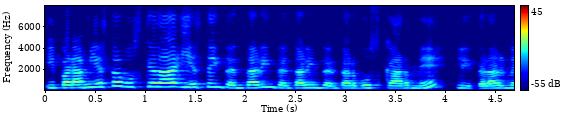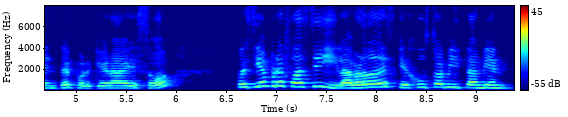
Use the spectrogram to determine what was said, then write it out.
Y para mí esta búsqueda y este intentar, intentar, intentar buscarme, literalmente, porque era eso, pues siempre fue así. Y la verdad es que justo a mí también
